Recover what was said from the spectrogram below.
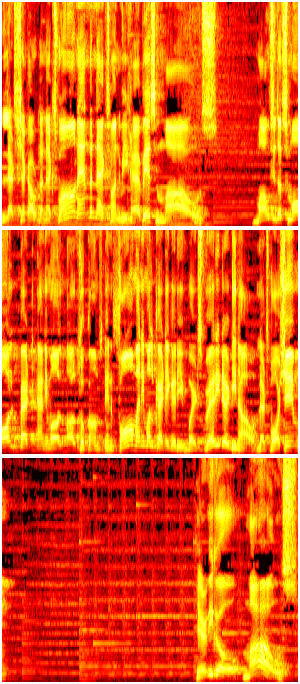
Let's check out the next one and the next one we have is mouse. Mouse is a small pet animal also comes in farm animal category but it's very dirty now. Let's wash him. Here we go. Mouse.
